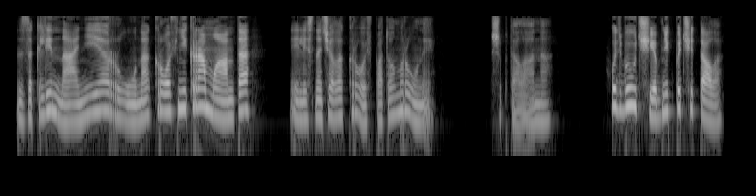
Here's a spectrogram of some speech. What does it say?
Заклинание, руна, кровь некроманта. Или сначала кровь, потом руны? Шептала она. Хоть бы учебник почитала,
